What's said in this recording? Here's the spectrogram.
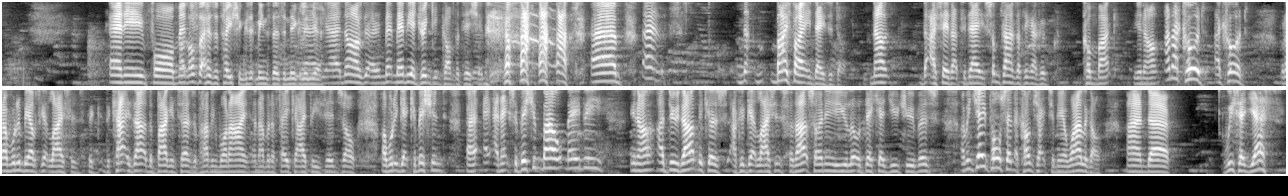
Any form. I love that hesitation because it means there's a niggle yeah, in you. Yeah, no, uh, maybe a drinking competition. um, uh, my fighting days are done. Now, that I say that today. Sometimes I think I could come back, you know, and I could, I could. But I wouldn't be able to get licensed. The, the cat is out of the bag in terms of having one eye and having a fake eyepiece in, so I wouldn't get commissioned. Uh, an exhibition bout, maybe. You know, I'd do that because I could get licensed for that. So any of you little dickhead YouTubers, I mean, Jake Paul sent a contract to me a while ago, and uh, we said yes.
